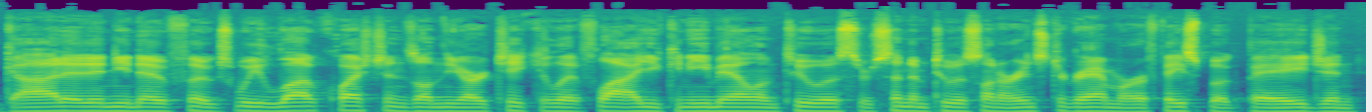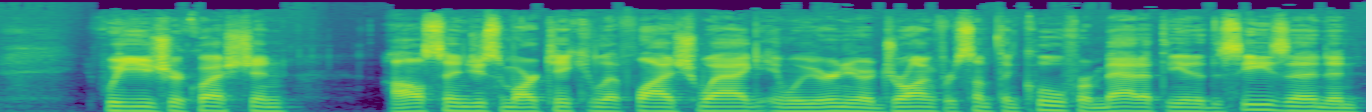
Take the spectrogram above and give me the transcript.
Got it. And you know, folks, we love questions on the articulate fly. You can email them to us or send them to us on our Instagram or our Facebook page. And if we use your question, I'll send you some articulate fly swag and we are in a drawing for something cool for Matt at the end of the season. And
